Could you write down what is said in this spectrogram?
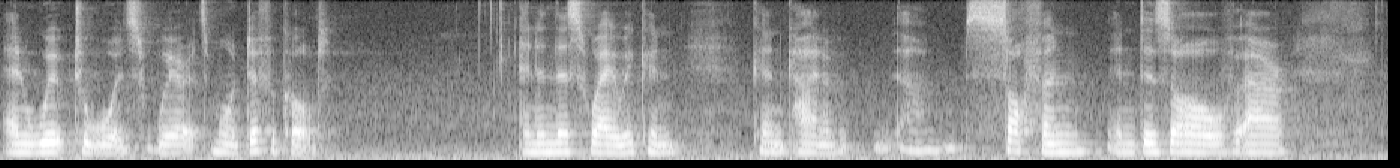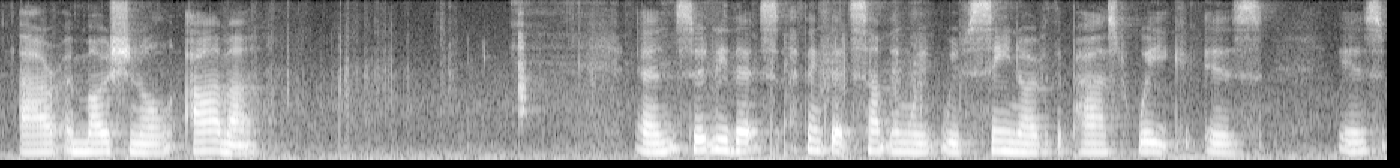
and work towards where it's more difficult. And in this way, we can can kind of um, soften and dissolve our our emotional armor. And certainly, that's I think that's something we, we've seen over the past week is is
